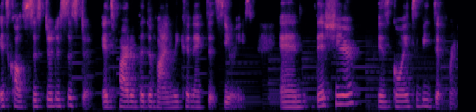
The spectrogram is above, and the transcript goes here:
It's called Sister to Sister. It's part of the Divinely Connected series. And this year is going to be different.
